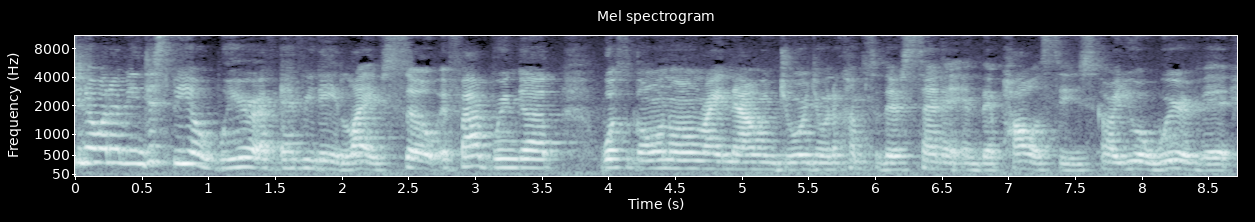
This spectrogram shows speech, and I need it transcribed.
you know what I mean? Just be aware of everyday life. So if I bring up what's going on right now in Georgia when it comes to their Senate and their policies, are you aware of it?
